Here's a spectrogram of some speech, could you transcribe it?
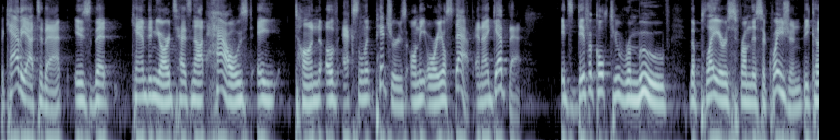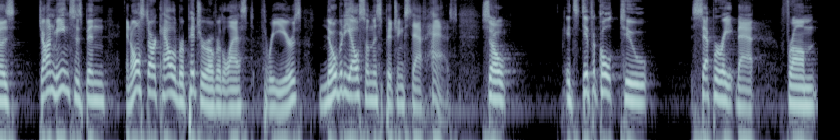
The caveat to that is that Camden Yards has not housed a ton of excellent pitchers on the Orioles staff, and I get that. It's difficult to remove the players from this equation because John Means has been an all star caliber pitcher over the last three years. Nobody else on this pitching staff has. So it's difficult to separate that from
